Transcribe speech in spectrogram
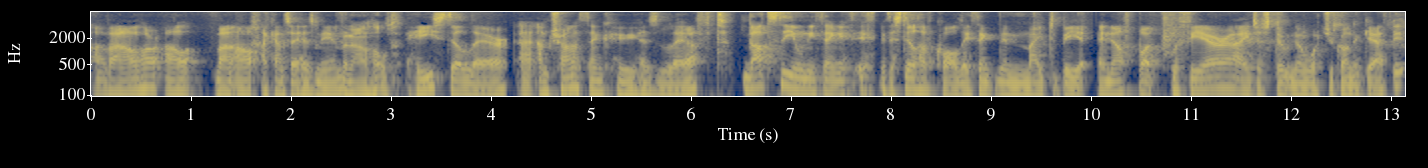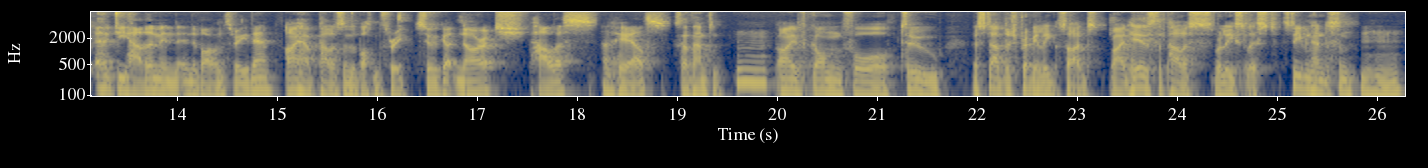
Van Alhar, Al, Van Al, I can't say his name. Van Aanholt. He's still there. Uh, I'm trying to think who has left. That's the only thing. If, if, if they still have quality, I think they might be enough. But with Vieira, I just don't know what you're going to get. Uh, do you have them in, in the bottom three then? I have Palace in the bottom three. So we've got Norwich, Palace, and who else? Southampton. I've gone for two established Premier League sides. Right, here's the Palace release list. Stephen Henderson.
